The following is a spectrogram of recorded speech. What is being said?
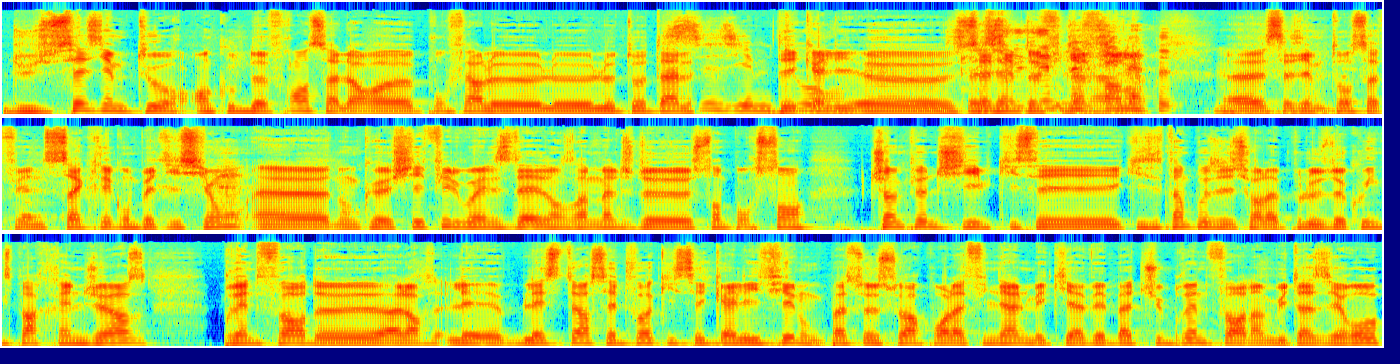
du 16e tour en Coupe de France. Alors, euh, pour faire le, le- le total, 16e des tour. quali- euh, 16e de 16e de finale, pardon. Euh, 16e tour, ça fait une sacrée compétition. Euh, donc euh, Sheffield Wednesday dans un match de 100% Championship qui s'est qui s'est imposé sur la pelouse de Queens Park Rangers. Brentford, euh, alors Le- Leicester cette fois qui s'est qualifié, donc pas ce soir pour la finale, mais qui avait battu Brentford un but à zéro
